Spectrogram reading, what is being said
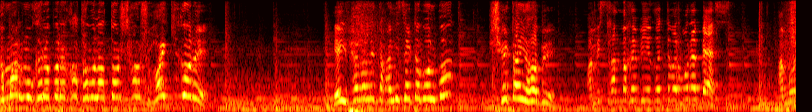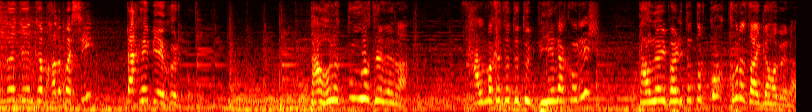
আমার মুখের উপরে কথা বলা তোর সাহস হয় কি করে? এই ফ্যামিলিতে আমি যেটা বলব সেটাই হবে। আমি সালমাকে বিয়ে করতে পারব না ব্যাস। আমি অন্য একজনকে ভালোবাসি তাকে বিয়ে করব। তাহলে তুইও জেনে রাখ। সালমাকে যদি তুই বিয়ে না করিস তাহলে এই বাড়িতে তোর কখনো জায়গা হবে না।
